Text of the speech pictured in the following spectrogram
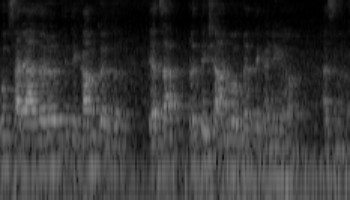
खूप साऱ्या आजारावरती ते काम करतं. याचा प्रत्यक्ष अनुभव प्रत्येकाने घ्यावा असं म्हणतो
